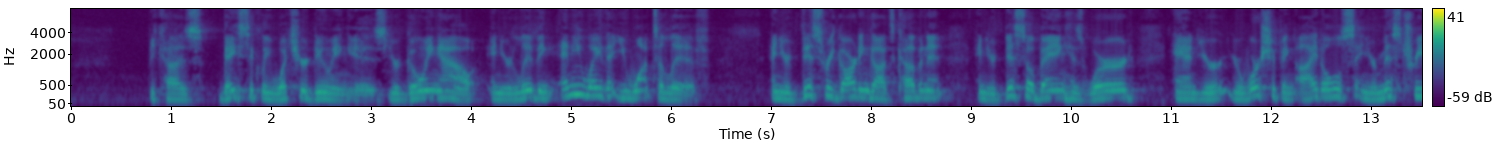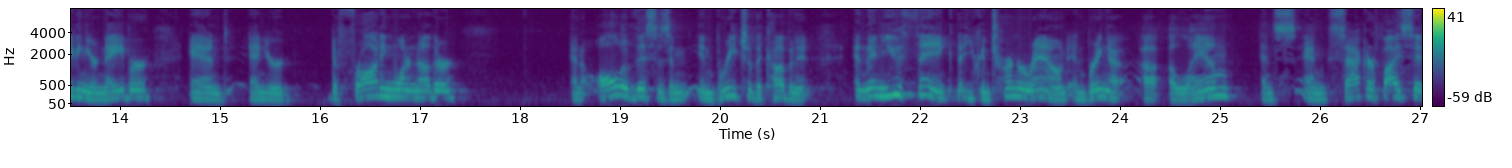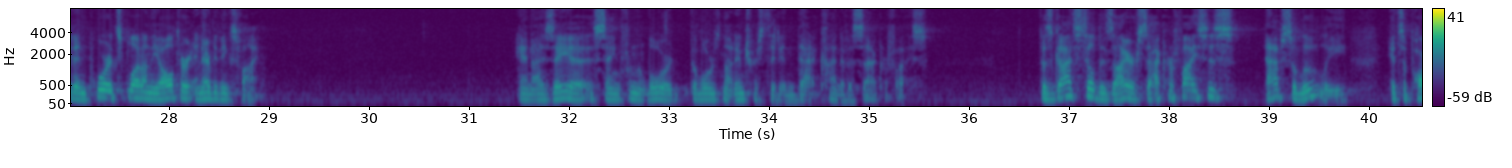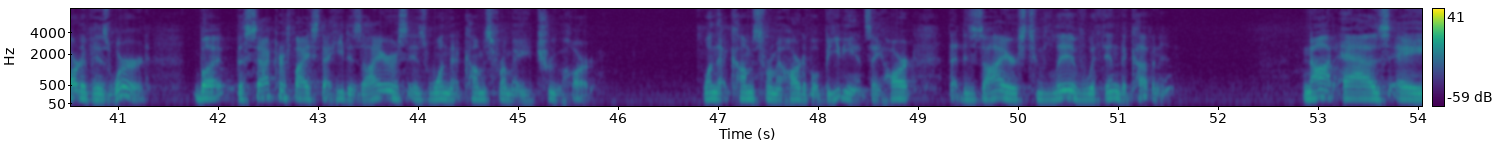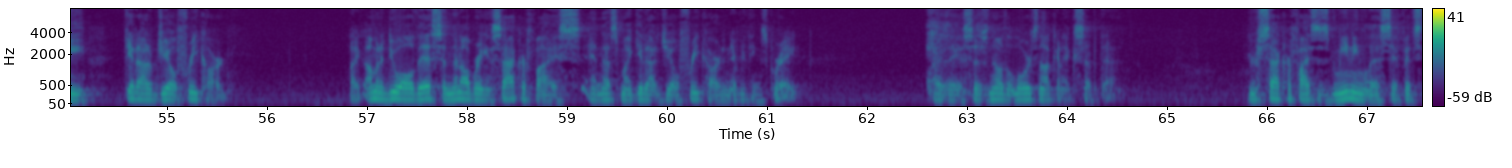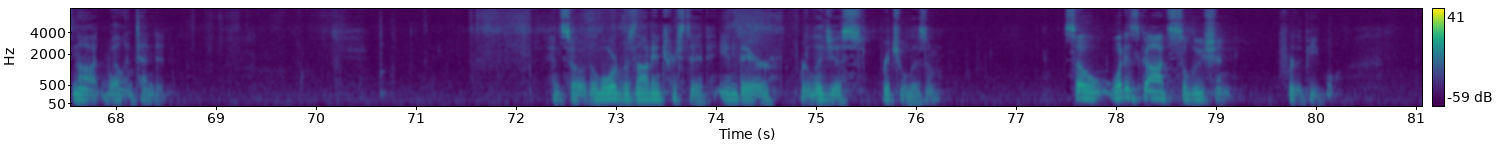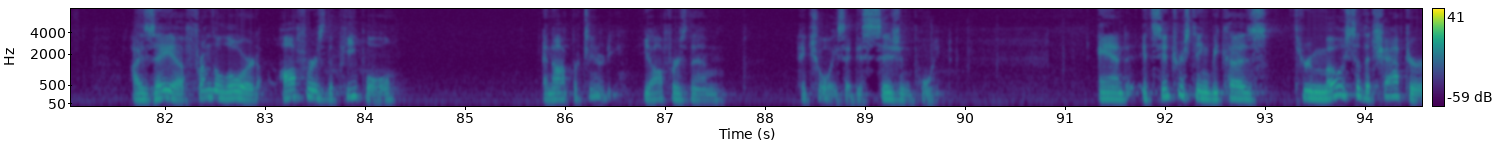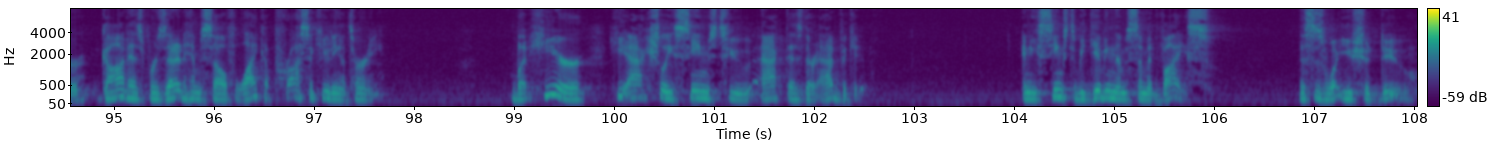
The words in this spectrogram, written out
Because basically, what you're doing is you're going out and you're living any way that you want to live, and you're disregarding God's covenant, and you're disobeying His word, and you're, you're worshiping idols, and you're mistreating your neighbor, and, and you're defrauding one another. And all of this is in, in breach of the covenant. And then you think that you can turn around and bring a, a, a lamb and, and sacrifice it and pour its blood on the altar, and everything's fine. And Isaiah is saying from the Lord, the Lord's not interested in that kind of a sacrifice. Does God still desire sacrifices? Absolutely. It's a part of His word. But the sacrifice that He desires is one that comes from a true heart, one that comes from a heart of obedience, a heart that desires to live within the covenant, not as a get out of jail free card. Like, I'm going to do all this and then I'll bring a sacrifice and that's my get out of jail free card and everything's great. Isaiah says, no, the Lord's not going to accept that. Your sacrifice is meaningless if it's not well intended. And so the Lord was not interested in their religious ritualism. So, what is God's solution for the people? Isaiah, from the Lord, offers the people an opportunity. He offers them a choice, a decision point. And it's interesting because through most of the chapter, God has presented himself like a prosecuting attorney. But here, he actually seems to act as their advocate. And he seems to be giving them some advice. This is what you should do.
